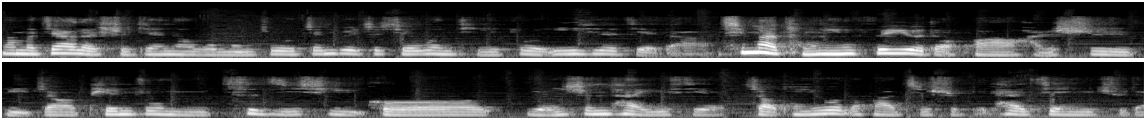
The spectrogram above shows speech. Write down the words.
那么接下来时间呢，我们就针对这些问题做一一的解答。清迈丛林飞跃的话，还是比较偏重于刺激性和原生态一些。小朋友的话，其实不太建议去的，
